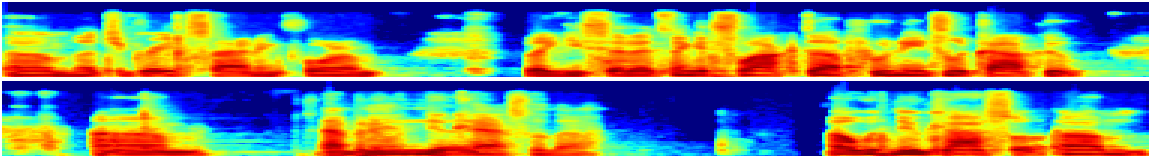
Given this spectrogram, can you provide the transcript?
um, that's a great signing for him. Like you said, I think it's locked up. Who needs Lukaku? Um, What's happening with And, uh, Newcastle though? oh, with Newcastle, um,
